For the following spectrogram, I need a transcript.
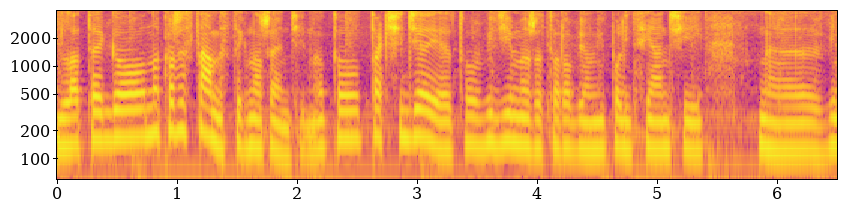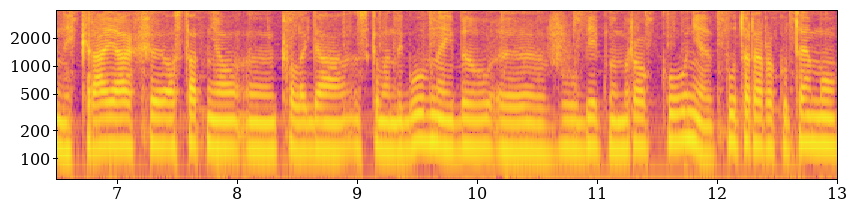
Dlatego no, korzystamy z tych narzędzi. No to tak się dzieje. To widzimy, że to robią i policjanci w innych krajach. E, Ostatnio e, kolega z Komendy Głównej był e, w ubiegłym roku, nie, półtora roku temu,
